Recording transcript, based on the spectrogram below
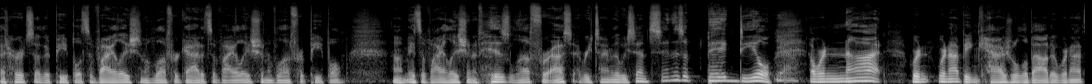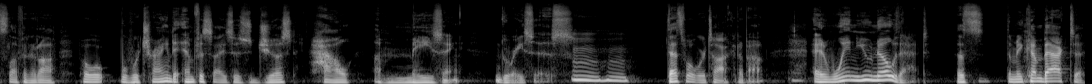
It hurts other people. It's a violation of love for God. It's a violation of love for people. Um, it's a violation of His love for us every time that we sin. Sin is a big deal, Yeah. and we're not we're we're not being casual about it. We're not sloughing it off. But what we're trying to emphasize is just how amazing grace is. That's what we're talking about. And when you know that, let's let me come back to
